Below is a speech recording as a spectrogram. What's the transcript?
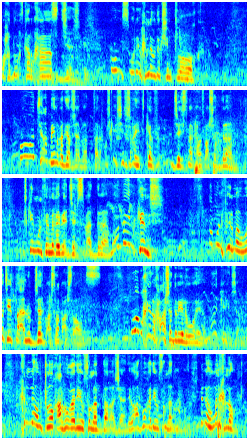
واحد الوقت كان رخاص الدجاج. والمسؤولين خلاو داك الشيء مطلوق. وأنت راه باين غادي يرجع بهذا الطريق واش كاين شي اللي غيتكلف الدجاج يتباع بحال 10 دراهم واش كاين مول الفيرما غيبيع الدجاج ب 7 دراهم ما يمكنش مول الفيرما هو تيطلع له الدجاج ب 10 ب 10 ونص. هو بخير 10 ريال هو ما كاينش خلاهم مطلوق عرفوا غادي يوصل لهذه الدرجه هذه وعرفوا غادي يوصل لهذا لأن هما اللي خلاوهم مطلوق.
